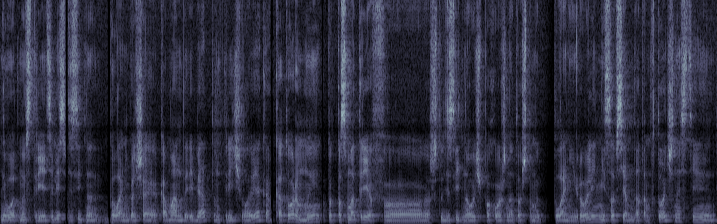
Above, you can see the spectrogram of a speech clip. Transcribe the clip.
Вот, мы встретились. Действительно, была небольшая команда ребят, там три человека, которым мы, посмотрев, э, что действительно очень похоже на то, что мы планировали, не совсем, да, там в точности,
